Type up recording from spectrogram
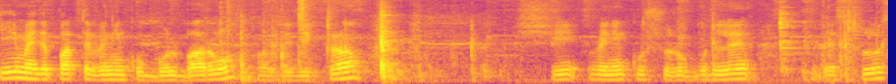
Ok, mai departe venim cu bulbarul, îl ridicăm și venim cu șuruburile de sus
